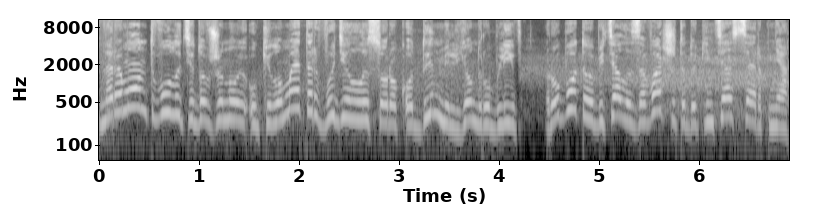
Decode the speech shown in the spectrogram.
На ремонт вулиці довжиною у кілометр виділили 41 мільйон рублів. Роботи обіцяли завершити до кінця серпня.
